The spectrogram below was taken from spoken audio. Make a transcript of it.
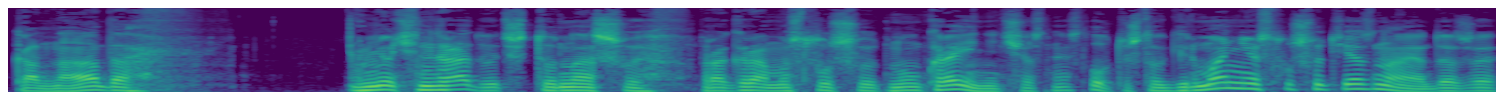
Канада. Мне очень радует, что нашу программу слушают на Украине, честное слово. Потому что в Германии слушают, я знаю, даже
